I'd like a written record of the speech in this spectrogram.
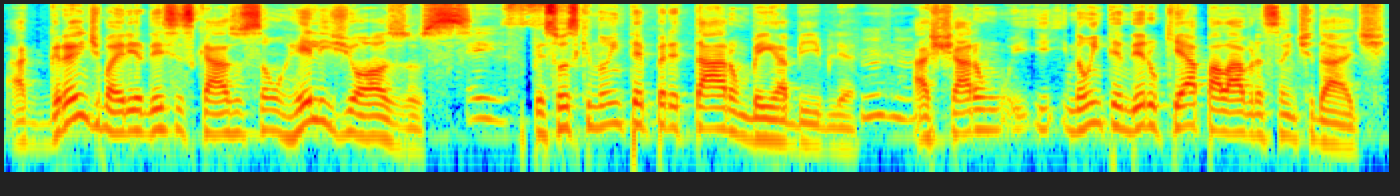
A grande maioria desses casos são religiosos. Isso. Pessoas que não interpretaram bem a Bíblia. Uhum. Acharam e e não entenderam o que é a palavra santidade.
